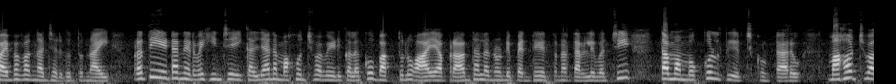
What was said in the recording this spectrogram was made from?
వైభవంగా జరుగుతున్నాయి. ప్రతి ఏటా నిర్వహించే ఈ కళ్యాణ మహోత్సవ వేడుకలకు భక్తులు ఆయా ప్రాంతాల నుండి పెద్ద ఎత్తున తరలివచ్చి తమ మొక్కులు తీర్చుకుంటారు. మహోత్సవ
